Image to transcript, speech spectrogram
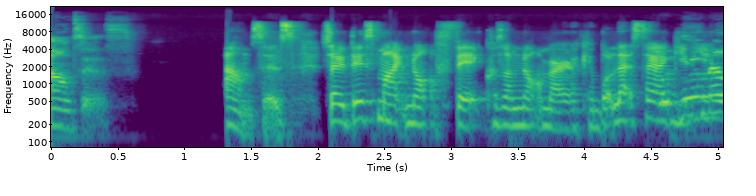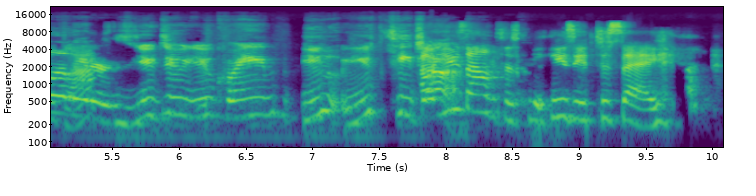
Ounces. Ounces. So this might not fit because I'm not American, but let's say I give you milliliters. You do you, Queen. You you teach I'll us. use ounces because it's easier to say.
